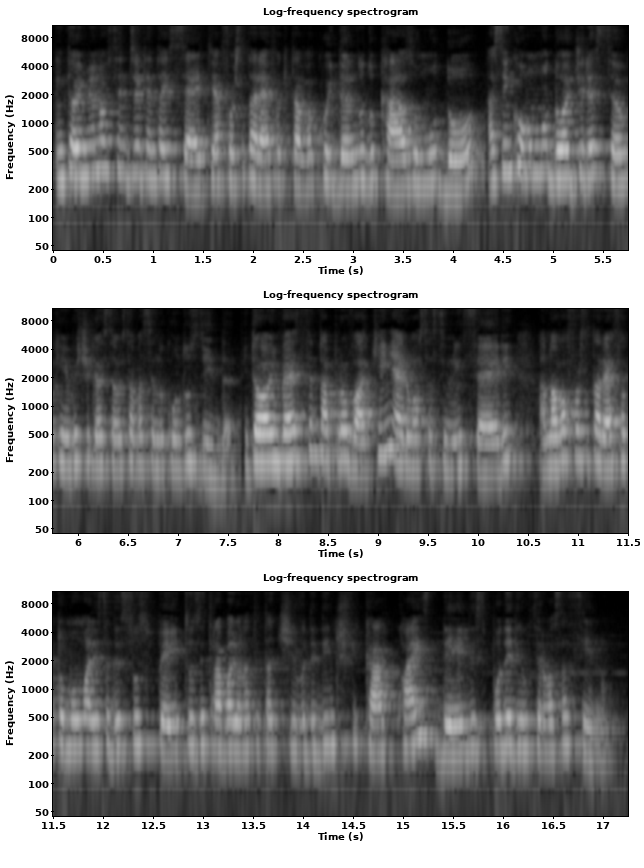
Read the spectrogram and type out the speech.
Então, em 1987, a força-tarefa que estava cuidando do caso mudou, assim como mudou a direção que a investigação estava sendo conduzida. Então, ao invés de tentar provar quem era o assassino em série, a nova força-tarefa tomou uma lista de suspeitos e trabalhou na tentativa de identificar quais deles poderiam ser o assassino.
